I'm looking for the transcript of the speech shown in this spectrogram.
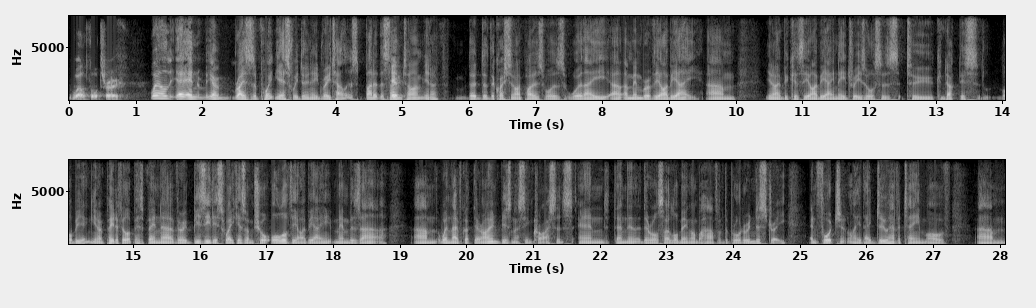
well thought through. Well, and you know, raises a point. Yes, we do need retailers, but at the same yep. time, you know, the, the, the question I posed was, were they a, a member of the IBA? Um, you know, because the IBA needs resources to conduct this lobbying. You know, Peter Phillip has been uh, very busy this week, as I'm sure all of the IBA members are, um, when they've got their own business in crisis, and then they're also lobbying on behalf of the broader industry. And fortunately, they do have a team of um,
